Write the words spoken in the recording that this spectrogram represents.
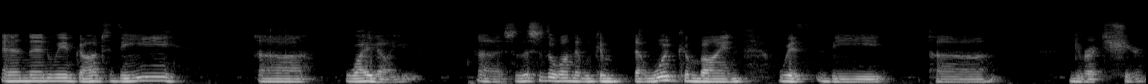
And then we've got the uh, y value. Uh, so this is the one that would com that would combine with the uh, direct shear.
